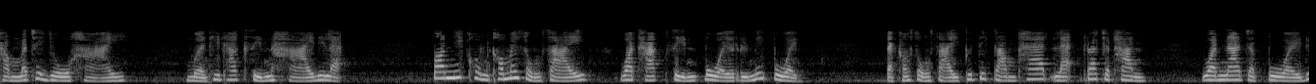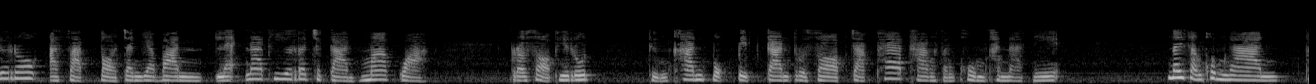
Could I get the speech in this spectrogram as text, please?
ธรรมชโยหาย เหมือนที่ทักษิณหายนี่แหละ ตอนนี้คนเขาไม่สงสัยว่าทักษิณป่วยหรือไม่ป่วย แต่เขาสงสัยพฤติกรรมแพทย์และราชทันว่าน่าจะป่วยด้วยโรคอาสัตต่อจรรยาบรรณและหน้าที่ราชการมากกว่าเพราะสอบพิรุษถึงขั้นปกปิดการตรวจสอบจากแพทย์ทางสังคมขนาดนี้ ในสังคมงานพ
